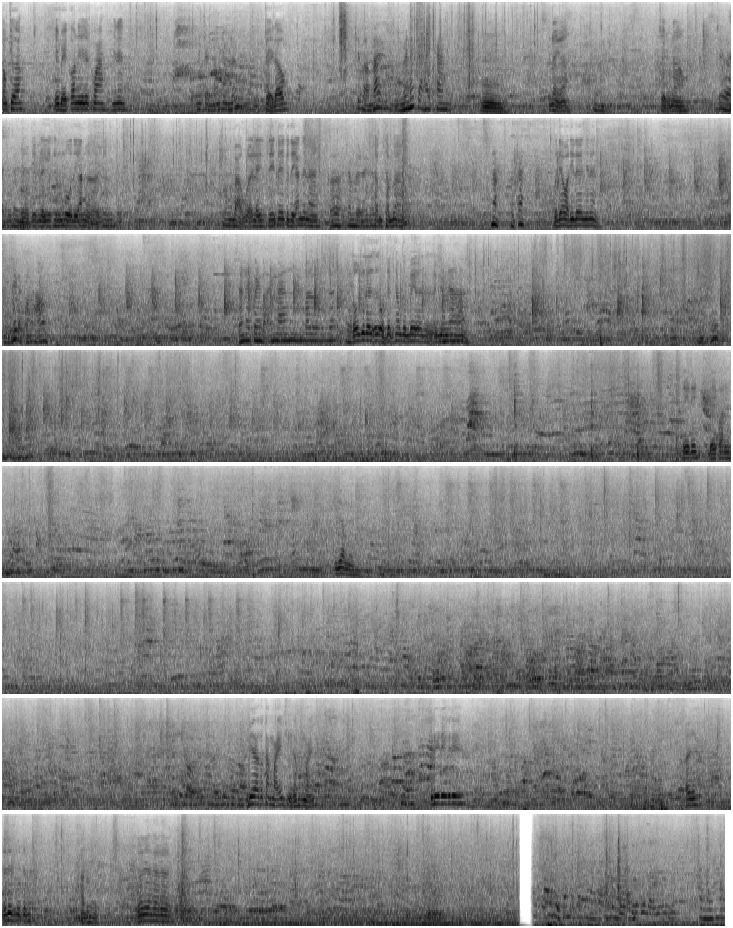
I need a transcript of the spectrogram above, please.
Xong chưa? Đi bế con đi lên khoa đi lên chảy máu nhiều lắm. chảy đâu? Chứ bảo bác mới hết cả hai can. ừ. Cái này à? Ừ. chảy chỗ nào Chứ là chỗ này. rồi thì lấy cái mua giấy ăn ở đấy ông bảo lại lấy giấy, đây cái giấy ăn đây này Có rồi, em vừa lấy ra. thấm thấm vào Nào, khẩu trang. Còn đeo vào đi lên như này Hết cả con áo. sáng nay quen bảo anh mang ba lô đấy tôi cứ đây ổn định trong tuần b anh mang đi đi bế con lên. đi ra ngoài đi ra có thang máy, anh chỉ ra thang máy. Cứ đi đi, cứ đi. Đây đây. Đây đây đây đây. À đúng rồi. Đây đây đây đây. Ơi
